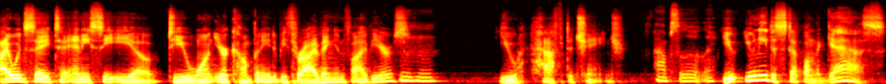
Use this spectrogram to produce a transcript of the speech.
i would say to any ceo do you want your company to be thriving in 5 years you have to change Absolutely. you you need to step on the gas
